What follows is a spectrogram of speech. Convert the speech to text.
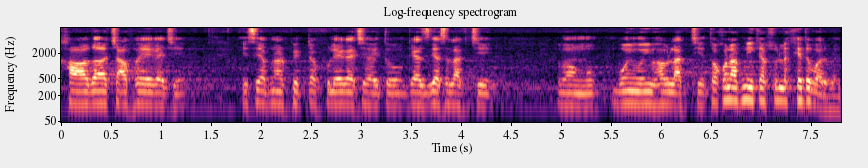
খাওয়া দাওয়া চাপ হয়ে গেছে। এসে আপনার পেটটা ফুলে গেছে, হয়তো গ্যাস গ্যাস লাগছে এবং বমি বমি ভাব লাগছে। তখন আপনি ক্যাপসুলটা খেতে পারবেন।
